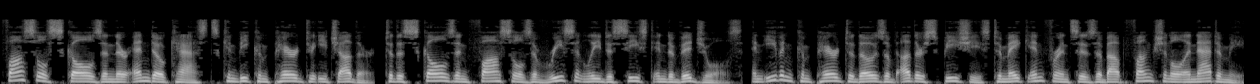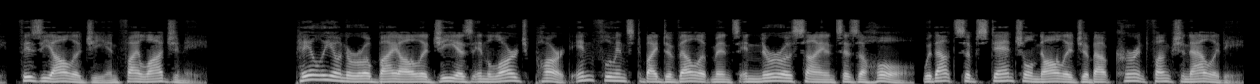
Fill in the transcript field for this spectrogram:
Fossil skulls and their endocasts can be compared to each other, to the skulls and fossils of recently deceased individuals, and even compared to those of other species to make inferences about functional anatomy, physiology and phylogeny. Paleoneurobiology is in large part influenced by developments in neuroscience as a whole. Without substantial knowledge about current functionality,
